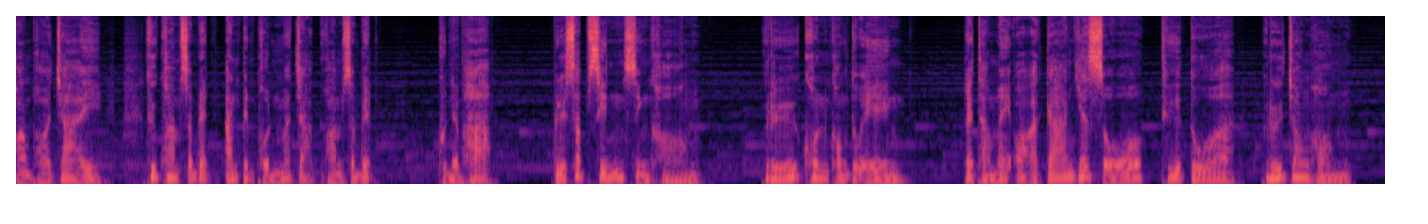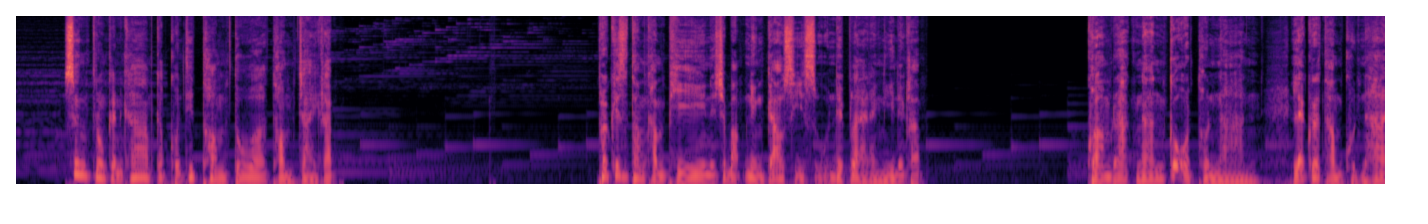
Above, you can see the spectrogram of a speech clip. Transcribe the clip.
ความพอใจ คือความสำเร็จอันเป็นผลมาจากความสำเร็จ คุณภาพ หรือทรัพย์สินสิ่งของ หรือคนของตัวเอง และทำให้ออกอาการยโส ถือตัว หรือจองหอง ซึ่งตรงกันข้ามกับคนที่ถ่อมตัวถ่อมใจครับ พระคริสตธรรมคัมภีร์ในฉบับ 1940 ได้แปลดังนี้นะครับ ความรักนั้นก็อดทนนานและกระทำคุณให้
